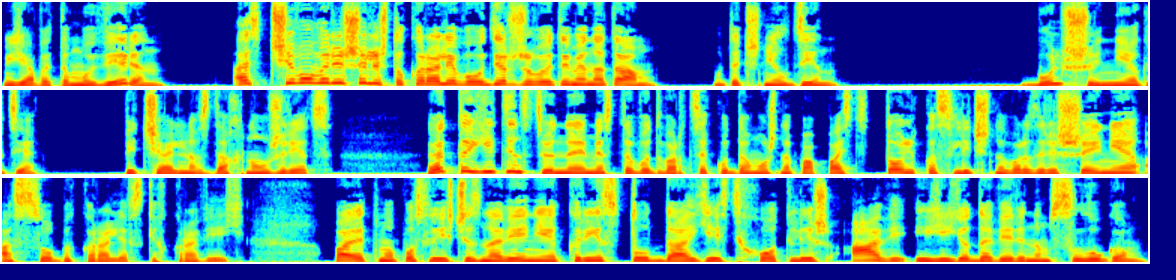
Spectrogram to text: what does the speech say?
«Я в этом уверен». «А с чего вы решили, что королева удерживают именно там?» — уточнил Дин. «Больше негде», — печально вздохнул жрец. Это единственное место во дворце, куда можно попасть только с личного разрешения особых королевских кровей. Поэтому после исчезновения Крис туда есть ход лишь Ави и ее доверенным слугам.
